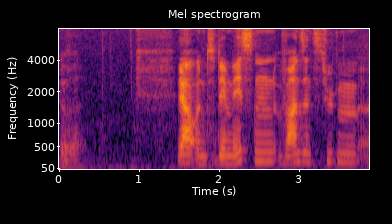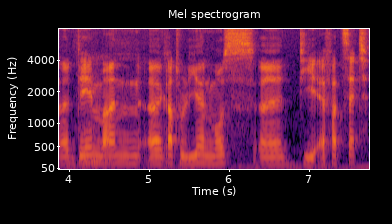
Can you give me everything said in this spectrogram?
Irre. Ja, und dem nächsten Wahnsinnstypen, äh, dem mhm. man äh, gratulieren muss, äh, die FAZ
